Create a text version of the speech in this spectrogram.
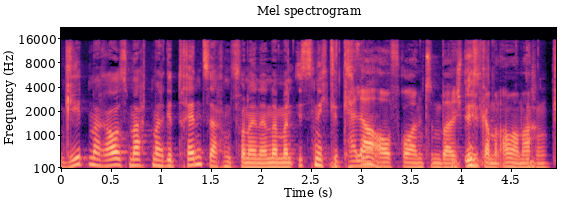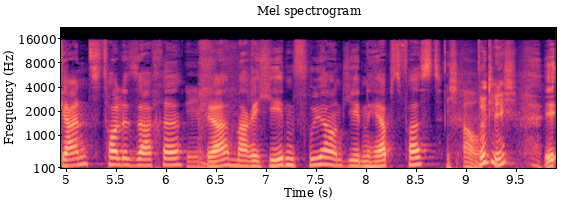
geht mal raus, macht mal getrennt Sachen voneinander. Man ist nicht gezwungen. Keller aufräumen zum Beispiel, das kann man auch mal machen. Ganz tolle Sache. Ja, mache ich jeden Frühjahr und jeden Herbst fast. Ich auch. Wirklich? Äh,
